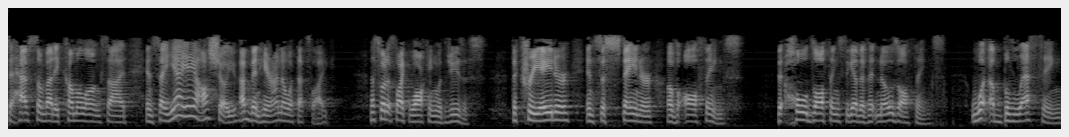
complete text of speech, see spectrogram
to have somebody come alongside and say, Yeah, yeah, yeah, I'll show you. I've been here. I know what that's like. That's what it's like walking with Jesus, the creator and sustainer of all things. that holds all things together, that knows all things. What a blessing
